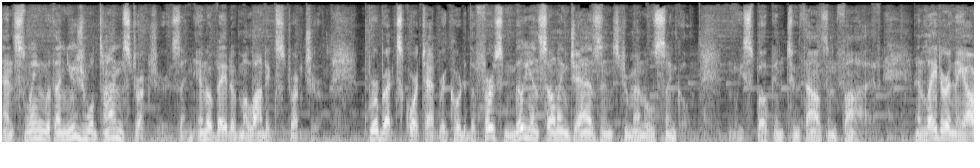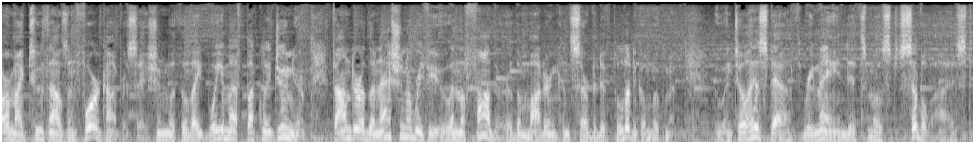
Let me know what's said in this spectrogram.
and swing with unusual time structures and innovative melodic structure. Brubeck's quartet recorded the first million selling jazz instrumental single. We spoke in 2005. And later in the hour, my 2004 conversation with the late William F. Buckley Jr., founder of the National Review and the father of the modern conservative political movement, who until his death remained its most civilized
